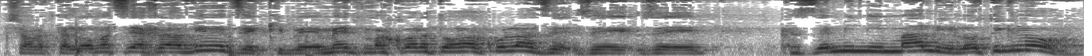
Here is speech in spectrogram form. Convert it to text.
עכשיו, אתה לא מצליח להבין את זה, כי באמת, מה כל התורה כולה? זה, זה, זה כזה מינימלי, לא תגנוב.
